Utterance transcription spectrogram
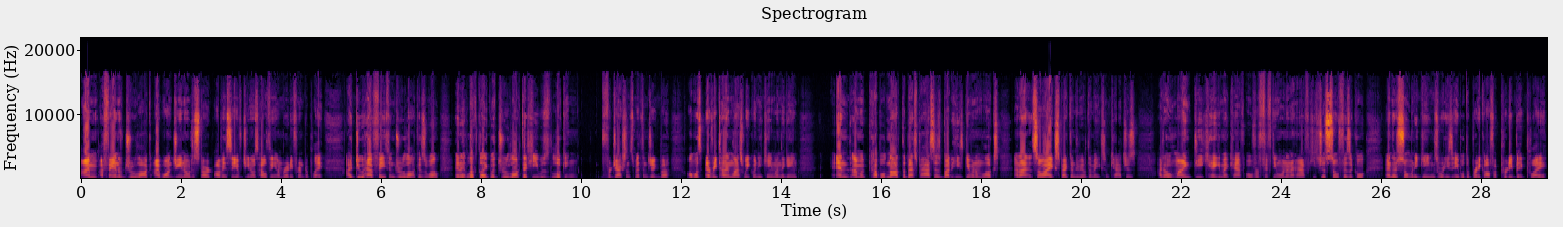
I'm a fan of Drew Lock. I want Geno to start. Obviously, if Geno's healthy, I'm ready for him to play. I do have faith in Drew Lock as well. And it looked like with Drew Lock that he was looking for Jackson Smith-Njigba almost every time last week when he came in the game and I'm a couple not the best passes, but he's giving them looks, and I so I expect him to be able to make some catches. I don't mind DK Metcalf over 51 and a half. He's just so physical, and there's so many games where he's able to break off a pretty big play,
